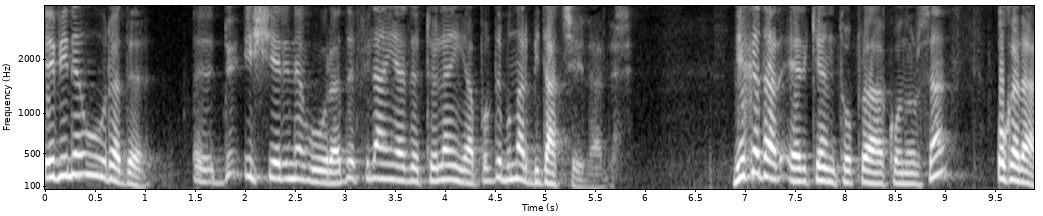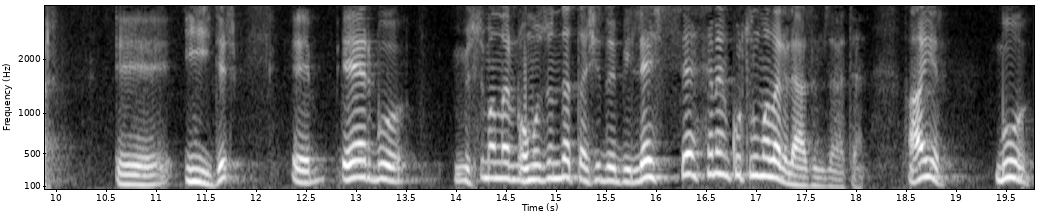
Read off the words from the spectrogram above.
evine uğradı, e, iş yerine uğradı, filan yerde tölen yapıldı. Bunlar bidat şeylerdir. Ne kadar erken toprağa konursa o kadar e, iyidir. E, eğer bu Müslümanların omuzunda taşıdığı bir leşse hemen kurtulmaları lazım zaten. Hayır, bu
